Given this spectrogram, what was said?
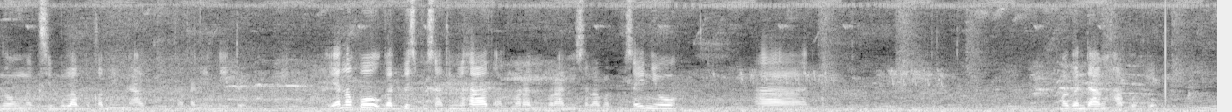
nung nagsimula po kami nagtatanim dito. Ayan lang po. God bless po sa ating lahat at maraming maraming salamat po sa inyo. At magandang hapon po.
